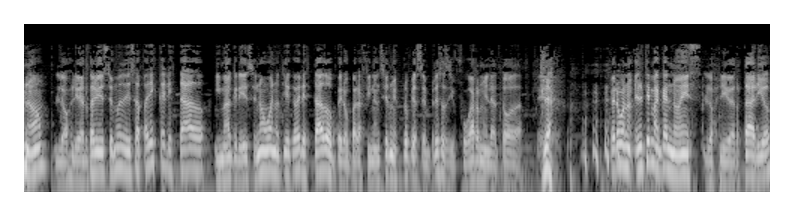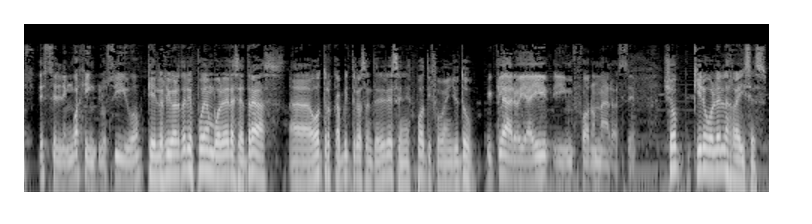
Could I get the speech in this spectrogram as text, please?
¿no? Los libertarios dicen, bueno, desaparezca el Estado, y Macri dice, no, bueno, tiene que haber Estado, pero para financiar mis propias empresas y fugármela toda. Eh, Claro. pero bueno, el tema acá no es los libertarios, es el lenguaje inclusivo. Que los libertarios pueden volver hacia atrás a otros capítulos anteriores en Spotify o en YouTube. Y claro, y ahí informarse. Yo quiero volver a las raíces.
